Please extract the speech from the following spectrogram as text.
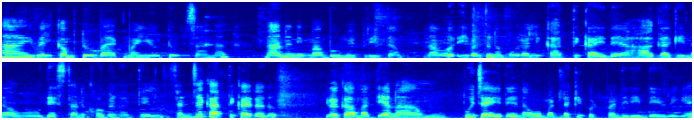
Hi welcome to back my YouTube channel ನಾನು ನಿಮ್ಮ ಭೂಮಿ ಪ್ರೀತಮ್ ನಾವು ಇವತ್ತು ನಮ್ಮ ಊರಲ್ಲಿ ಕಾರ್ತಿಕ ಇದೆ. ಹಾಗಾಗಿ ನಾವು ದೇವಸ್ಥಾನಕ್ಕೆ ಹೋಗೋಣ ಅಂತೇಳಿ ಸಂಜೆ ಕಾರ್ತಿಕ ಇರೋದು. ಇವಾಗ ಮಧ್ಯಾಹ್ನ ಪೂಜೆ ಇದೆ. ನಾವು ಮಡ್ಲಕ್ಕಿ ಕೊಟ್ಟು ಬಂದಿದ್ದೀವಿ ದೇವರಿಗೆ.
